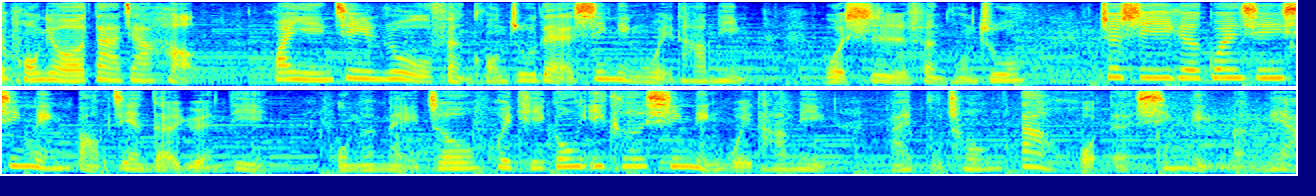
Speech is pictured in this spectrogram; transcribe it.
位朋友，大家好，欢迎进入粉红猪的心灵维他命。我是粉红猪，这是一个关心心灵保健的园地。我们每周会提供一颗心灵维他命，来补充大伙的心灵能量。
